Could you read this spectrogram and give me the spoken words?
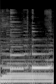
you.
